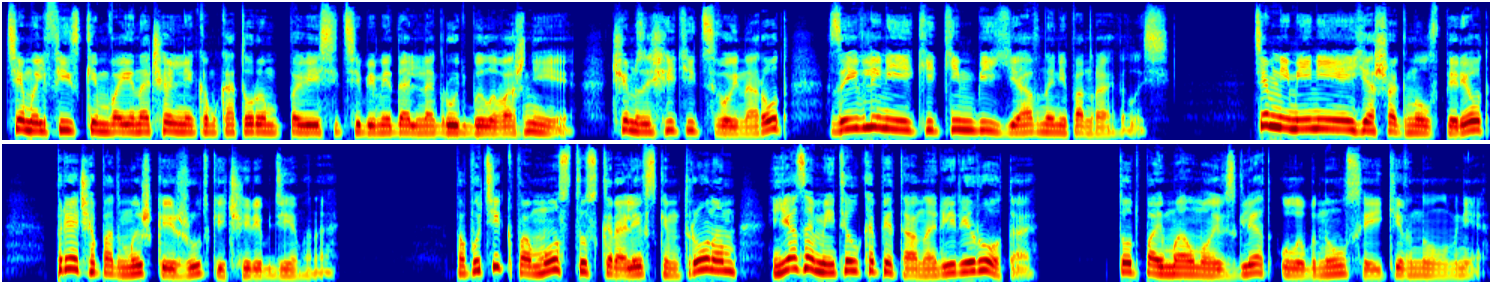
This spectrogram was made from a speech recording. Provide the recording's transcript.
Тем эльфийским военачальникам, которым повесить себе медаль на грудь было важнее, чем защитить свой народ, заявление Кикимби явно не понравилось. Тем не менее, я шагнул вперед, пряча под мышкой жуткий череп демона. По пути к помосту с королевским троном я заметил капитана Ририрота. Тот поймал мой взгляд, улыбнулся и кивнул мне.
